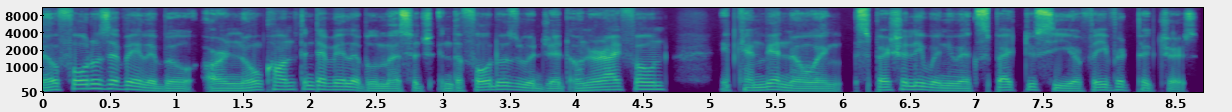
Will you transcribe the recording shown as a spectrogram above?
No photos available or no content available message in the Photos widget on your iPhone? It can be annoying, especially when you expect to see your favorite pictures.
